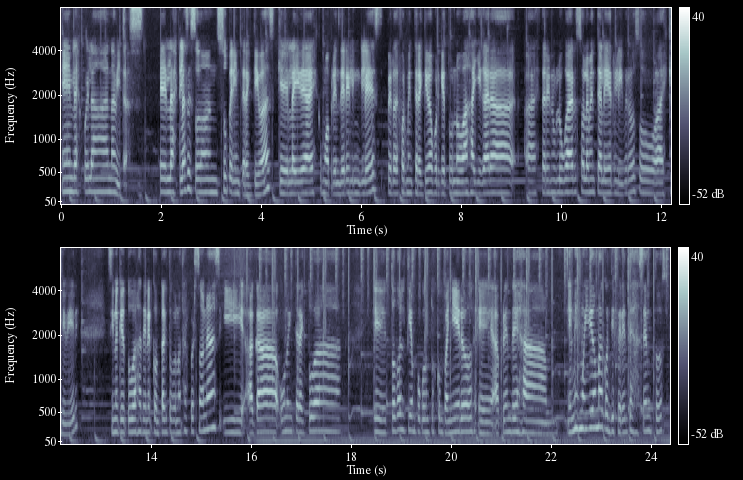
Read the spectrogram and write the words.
en la escuela Navitas. Eh, las clases son súper interactivas, que la idea es como aprender el inglés, pero de forma interactiva porque tú no vas a llegar a, estar en un lugar solamente a leer libros o a escribir, sino que tú vas a tener contacto con otras personas y acá uno interactúa eh, todo el tiempo con tus compañeros, eh, aprendes el mismo idioma con diferentes acentos,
